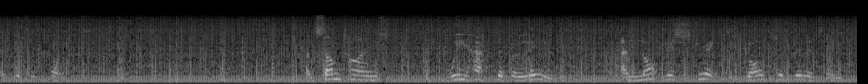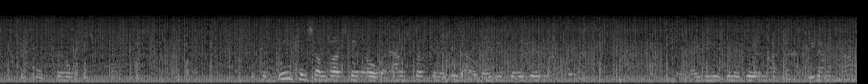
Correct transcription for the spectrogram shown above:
at different points. And sometimes we have to believe and not restrict God's ability to fulfill his promise. Because we can sometimes think, oh, well, how's God going to do oh, that? Or maybe he's going to do it like this. Or maybe he's going to do it like that. We don't know.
